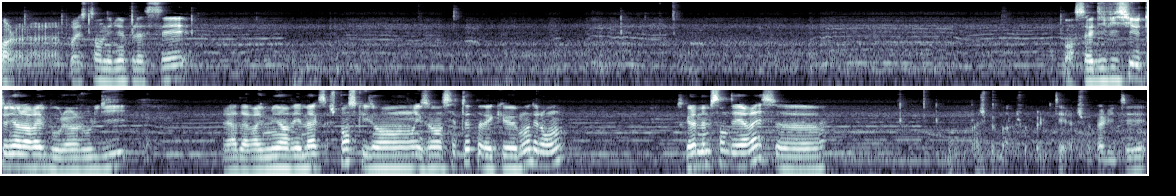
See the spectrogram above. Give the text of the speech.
Oh là là, pour l'instant on est bien placé. Ça va être difficile de tenir la Red Bull, hein, je vous le dis. L'air d'avoir une meilleure VMAX. Je pense qu'ils ont, ils ont un setup avec euh, moins d'ailerons. Parce que là, même sans DRS... Euh, je peux pas, je peux pas lutter là, je peux pas lutter.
